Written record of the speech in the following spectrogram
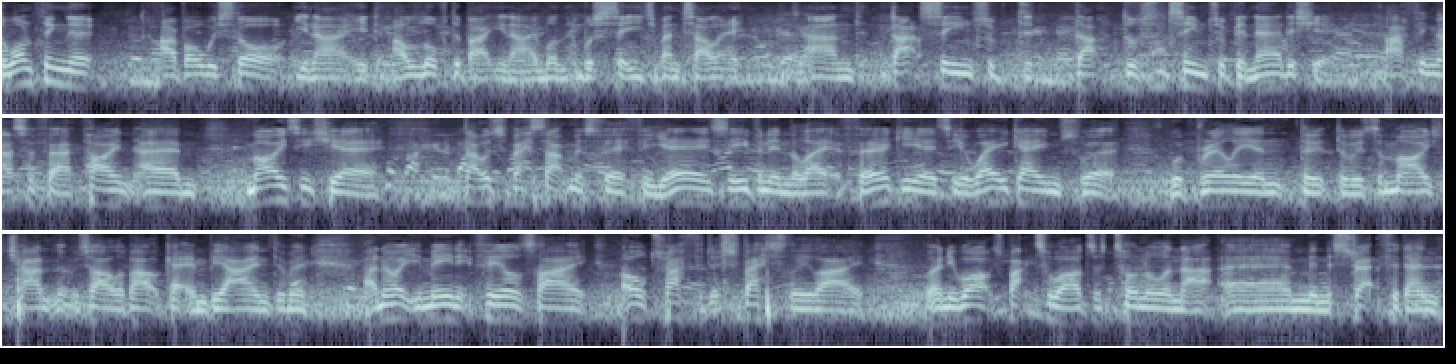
the one thing that I've always thought United, I loved about United was siege mentality, and that seems to that doesn't seem to have been there this year. I think that's a fair point. Um, Moyes' year, that was the best atmosphere for years, even in the later Fergie years. The away games were, were brilliant. There, there was the Moyes chant that was all about getting behind him. And I know what you mean. It feels like Old Trafford, especially like when he walks back towards a tunnel and that um, in the Stretford end,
